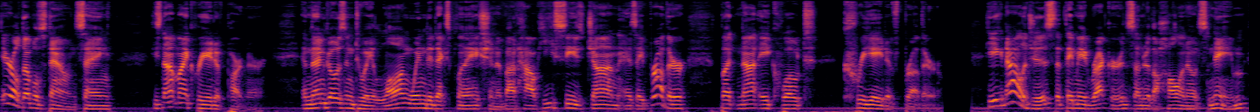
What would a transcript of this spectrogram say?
Daryl doubles down, saying, He's not my creative partner, and then goes into a long winded explanation about how he sees John as a brother, but not a quote, creative brother. He acknowledges that they made records under the Hall & Oates name,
